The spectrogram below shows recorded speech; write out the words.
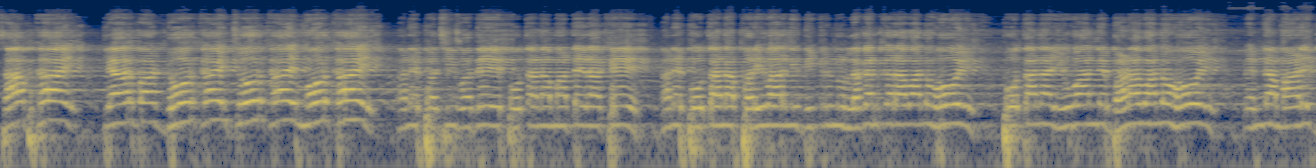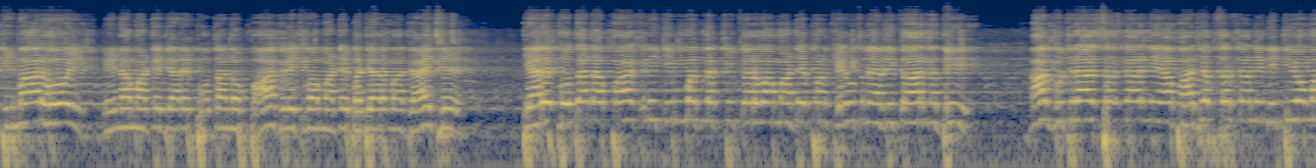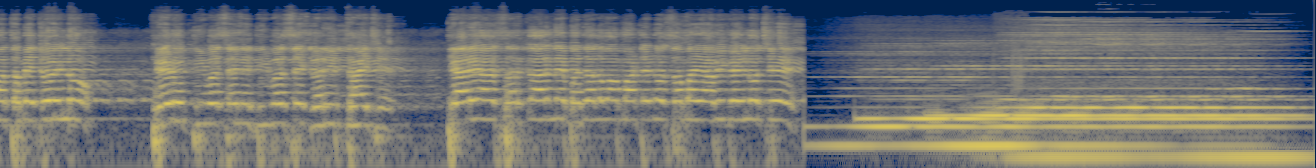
સાપ ખાય, ત્યારબાદ ઢોર ખાય, ચોર ખાય, મોર ખાય અને પછી વધે પોતાના માટે રાખે અને પોતાના પરિવારની દીકરીનું લગ્ન કરાવવાનું હોય, પોતાના યુવાનને ભણાવવાનો હોય, એમના માળી બીમાર હોય, એના માટે જ્યારે પોતાનો પાક વેચવા માટે બજારમાં જાય છે, ત્યારે પોતાના પાકની કિંમત નક્કી કરવા માટે પણ ખેડૂતને અધિકાર નથી. આ ગુજરાત સરકારની, આ ભાજપ સરકારની નીતિઓમાં તમે જોઈ લો ખેડૂત દિવસે ને દિવસે ગરીબ થાય છે. ત્યારે આ સરકારને બદલવા માટેનો સમય આવી ગયેલો છે.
